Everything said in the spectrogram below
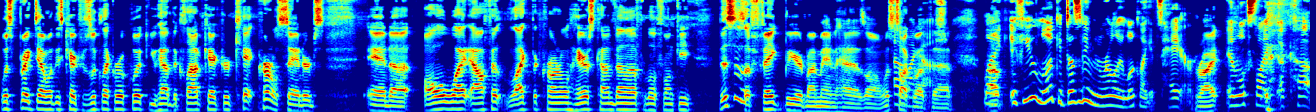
let's break down what these characters look like real quick. You have the Cloud character, Colonel Sanders, and uh, all white outfit like the Colonel. Hair's kind of done up a little funky. This is a fake beard my man has on. Let's Oh talk about gosh. that. Like Um, if you look, it doesn't even really look like it's hair. right. It looks like a cup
